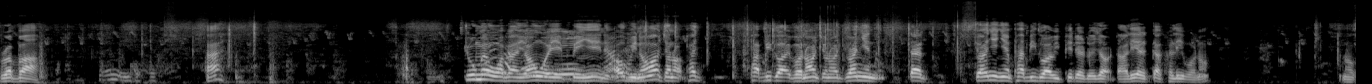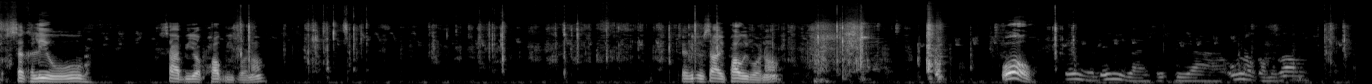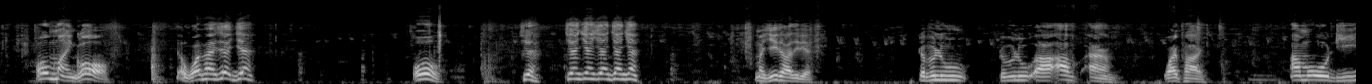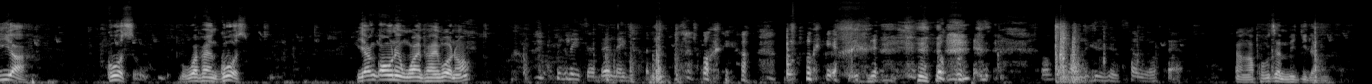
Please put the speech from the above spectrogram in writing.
rubber ဟမ်ကျိုးမဲ့ဝါပန်ရောင်းဝယ်ရေးပင်ရင်းနေဟုတ်ပြီနော်ကျွန်တော်ဖတ်ဖတ်ပြီးသွားပြီပေါ့နော်ကျွန်တော်ကျွမ်းကျင်တက်ကျွမ်းကျင်ချင်းဖတ်ပြီးသွားပြီဖြစ်တဲ့အတွက်ကြောင့်ဒါလေးကကတ်ကလေးပေါ့နော်ကျွန်တော်ဆက်ကလေးကိုစပြီးတော့ဖောက်ပြီပေါ့နော်ဆက်ကလေးကိုစပြီးဖောက်ပြီပေါ့နော်โอ้ တင်းယူတင်းယူပါဆိုပြရအိုးလောက်ကမကောင်း Oh my god 要玩牌再见。哦，见见见见见见，买其他的点。W W R F M WiFi M O D E 啊，Ghost WiFi Ghost，阳光的 WiFi 不喏。这个里真的来着，不可以，不可以，不可以，不可以，这是什么牌？ ရဖက်ငါဖုန်းဆက်မေးကြည့်လိုက်ငါသမ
